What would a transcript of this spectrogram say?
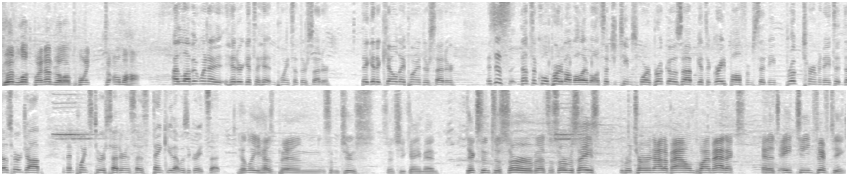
Good look by Nuneviller. Point to Omaha. I love it when a hitter gets a hit and points at their setter. They get a kill, they point at their setter. It's just that's the cool part about volleyball. It's such a team sport. Brooke goes up, gets a great ball from Sydney. Brooke terminates it, does her job, and then points to her setter and says, "Thank you, that was a great set." Hilley has been some juice since she came in. Dixon to serve. That's a service ace. The return out of bounds by Maddox, and it's 18-15.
